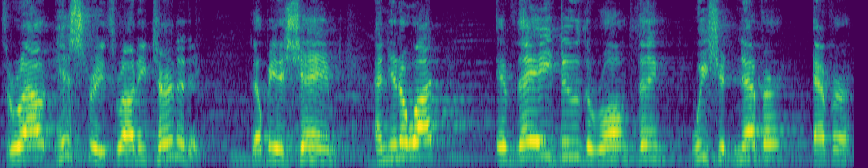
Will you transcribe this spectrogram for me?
throughout history, throughout eternity. They'll be ashamed. And you know what? If they do the wrong thing, we should never, ever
